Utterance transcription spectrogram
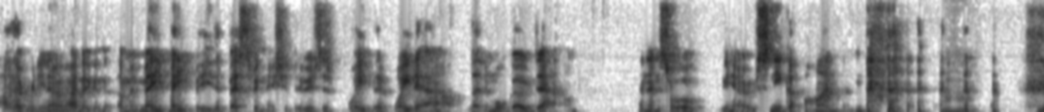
I don't really know how they're gonna. I mean, may, maybe the best thing they should do is just wait wait it out, let them all go down, and then sort of you know sneak up behind them. mm-hmm.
